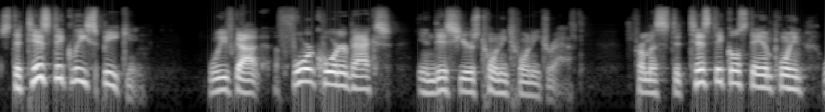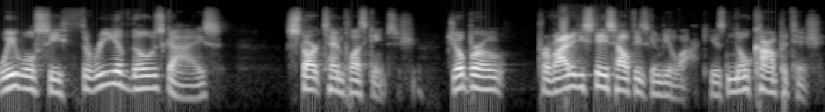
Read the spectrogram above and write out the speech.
Statistically speaking, we've got four quarterbacks in this year's 2020 draft. From a statistical standpoint, we will see three of those guys start 10 plus games this year. Joe Burrow, provided he stays healthy, he's going to be a lock. He has no competition.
